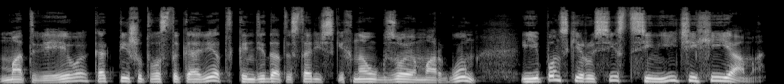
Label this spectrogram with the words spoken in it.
Матвеева, как пишут востоковед, кандидат исторических наук Зоя Маргун и японский русист Синьичи Хияма,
